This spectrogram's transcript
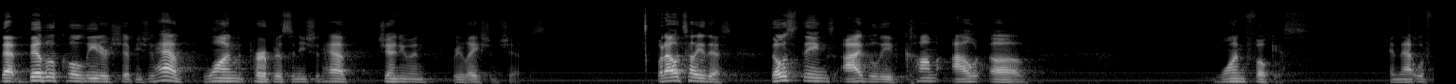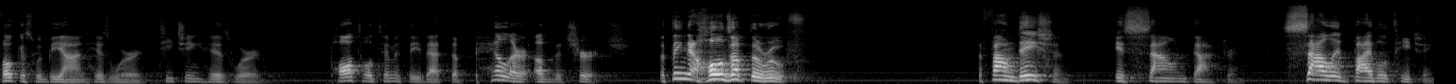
that biblical leadership. You should have one purpose and you should have genuine relationships. But I will tell you this those things, I believe, come out of one focus. And that focus would be on his word, teaching his word. Paul told Timothy that the pillar of the church, the thing that holds up the roof, the foundation is sound doctrine, solid Bible teaching.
